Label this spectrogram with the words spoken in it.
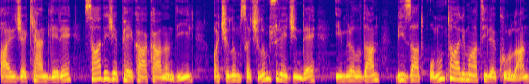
Ayrıca kendileri sadece PKK'nın değil açılım saçılım sürecinde İmralı'dan bizzat onun talimatıyla kurulan,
